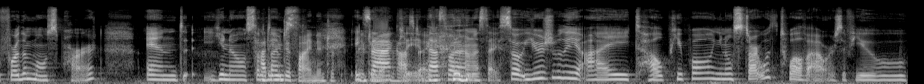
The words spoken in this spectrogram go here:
for the most part, and you know sometimes how do you define inter- exactly? That's what I want to say. So usually I tell people, you know, start with 12 hours if you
